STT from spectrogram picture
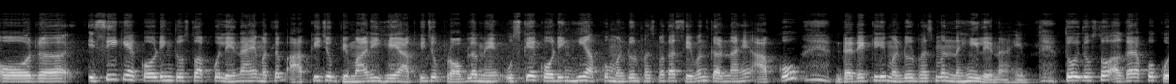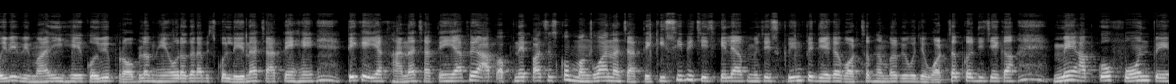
और इसी के अकॉर्डिंग दोस्तों आपको लेना है। मतलब आपकी जो बीमारी है, आपकी जो प्रॉब्लम है, उसके अकॉर्डिंग ही आपको मंडूर भस्म का सेवन करना है। आपको डायरेक्टली मंडूर भस्म नहीं लेना है। तो दोस्तों, अगर आपको कोई भी बीमारी है, कोई भी प्रॉब्लम है और अगर आप इसको लेना चाहते हैं, ठीक है, या खाना चाहते हैं, या फिर आप अपने पास इसको मंगवाना चाहते हैं, किसी भी चीज़ के लिए आप मुझे स्क्रीन पे दिएगा व्हाट्सअप नंबर पे मुझे व्हाट्सअप कर दीजिएगा। मैं आपको फ़ोन पे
